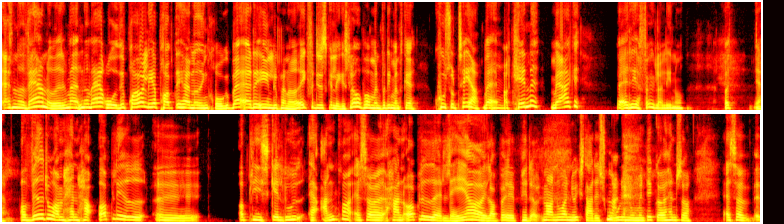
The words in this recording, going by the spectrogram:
altså noget værre noget. Det er noget værre rod. Vi prøver lige at proppe det her ned i en krukke. Hvad er det egentlig for noget? Ikke fordi der skal lægges låg på, men fordi man skal kunne sortere hvad, mm. og kende, mærke, hvad er det, jeg føler lige nu. Og, ja. Og ved du, om han har oplevet øh, at blive skældt ud af andre? Altså har han oplevet af lærere, eller øh, pædag- Nå, nu har han jo ikke startet i skole Nej. nu, men det gør han så. Altså, øh,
